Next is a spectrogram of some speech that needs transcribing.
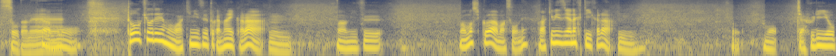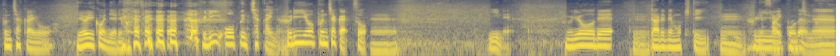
そうだね。だからもう東京ででも湧き水とかないから、うん。まあ水、まあ、もしくはまあそうね。湧き水じゃなくていいから。うん。そう。もうじゃあフリーオープン茶会を代々木公園でやります。フリーオープン茶会なの？フリーオープン茶会そえー。いいね。う無料でうん。誰でも来ていい。うん。フリー最高だよね。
